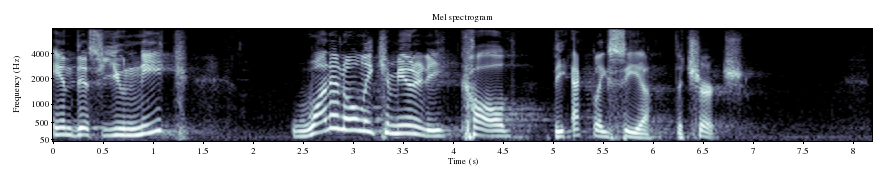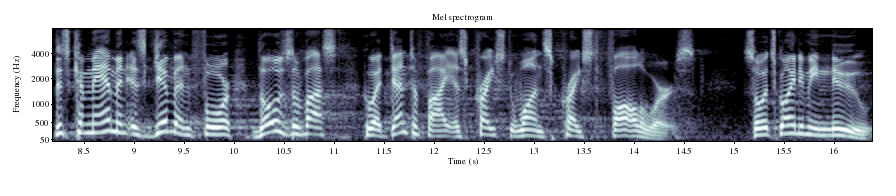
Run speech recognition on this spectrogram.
in this unique, one and only community called the ecclesia, the church. This commandment is given for those of us who identify as Christ ones, Christ followers. So it's going to be new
